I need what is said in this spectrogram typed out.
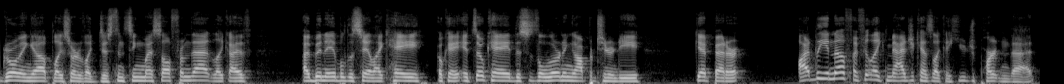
growing up like sort of like distancing myself from that like i've i've been able to say like hey okay it's okay this is a learning opportunity get better oddly enough i feel like magic has like a huge part in that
